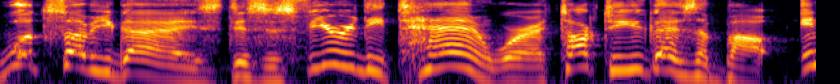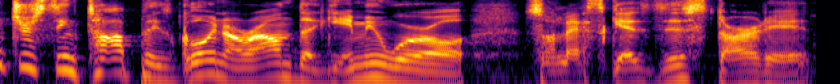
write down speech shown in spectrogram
What's up you guys, this is Fearad10 where I talk to you guys about interesting topics going around the gaming world, so let's get this started.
